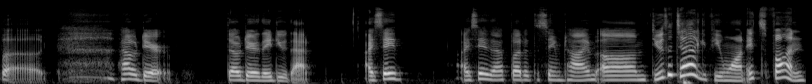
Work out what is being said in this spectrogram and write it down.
Fuck. How dare how dare they do that? I say I say that, but at the same time, um, do the tag if you want. It's fun.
